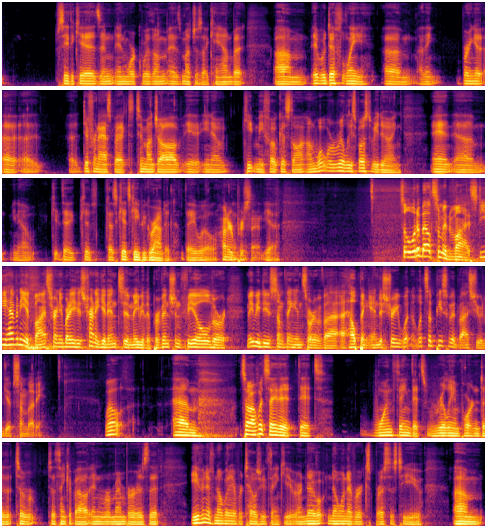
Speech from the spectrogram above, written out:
see the kids and, and work with them as much as I can, but um, it would definitely um, I think bring a, a, a, a different aspect to my job. It, you know, keep me focused on, on what we're really supposed to be doing, and um, you know, the kids because kids keep you grounded. They will. 100%. Yeah. So, what about some advice? Do you have any advice for anybody who's trying to get into maybe the prevention field or maybe do something in sort of a, a helping industry? What, what's a piece of advice you would give somebody? Well, um, so I would say that that one thing that's really important to, to to think about and remember is that even if nobody ever tells you thank you or no no one ever expresses to you, um,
